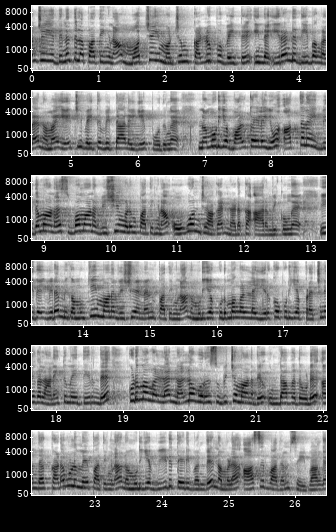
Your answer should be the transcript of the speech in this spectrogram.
அன்றைய தினத்தில் பார்த்தீங்கன்னா மொச்சை மற்றும் கல்லுப்பு வைத்து இந்த இரண்டு தீபங்களை நம்ம ஏற்றி வைத்து விட்டாலேயே போதுங்க. நம்முடைய வாழ்க்கையிலையும் அத்தனை விதமான சுபமான விஷயங்களும் பார்த்தீங்கன்னா ஒவ்வொன்றாக நடக்க ஆரம்பிக்குங்க. இதை விட மிக முக்கியமான விஷயம் என்னன்னு பார்த்தீங்கன்னா நம்முடைய குடும்பங்களில் இருக்கக்கூடிய பிரச்சனைகள் அனைத்துமே தீர்ந்து குடும்பங்களில் நல்ல ஒரு சுபிச்சமானது உண்டாவதோடு அந்த கடவுளுமே பார்த்தீங்கன்னா நம்முடைய வீடு தேடி வந்து நம்மளை ஆசிர்வாதம் செய்வாங்க.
